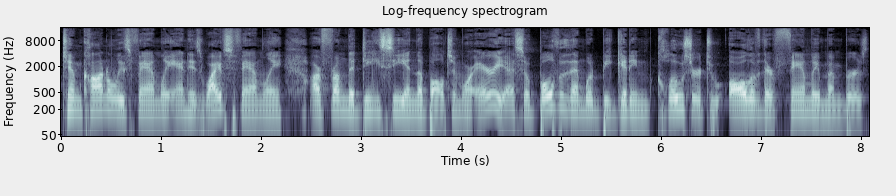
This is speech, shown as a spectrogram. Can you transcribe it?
Tim Connolly's family and his wife's family are from the DC and the Baltimore area. So both of them would be getting closer to all of their family members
